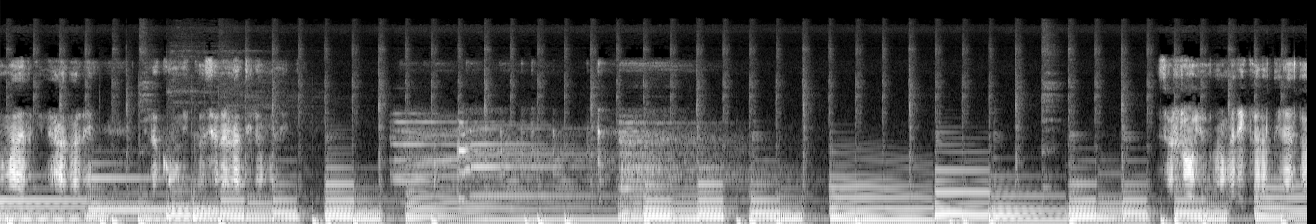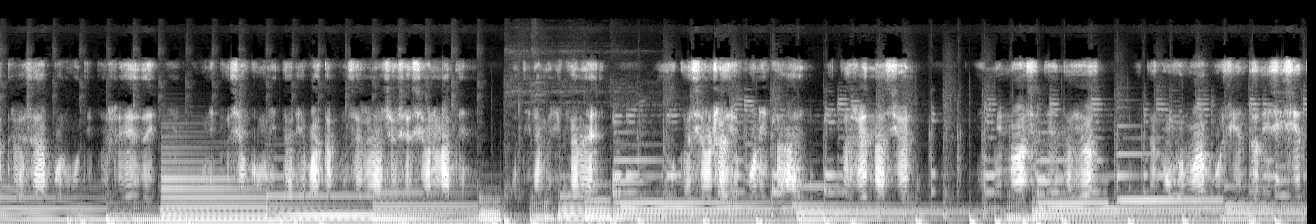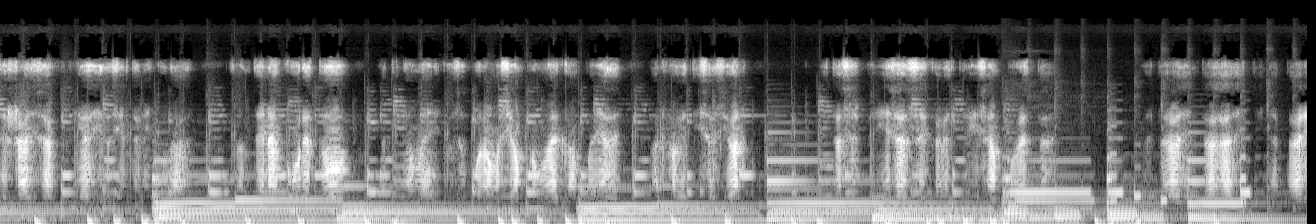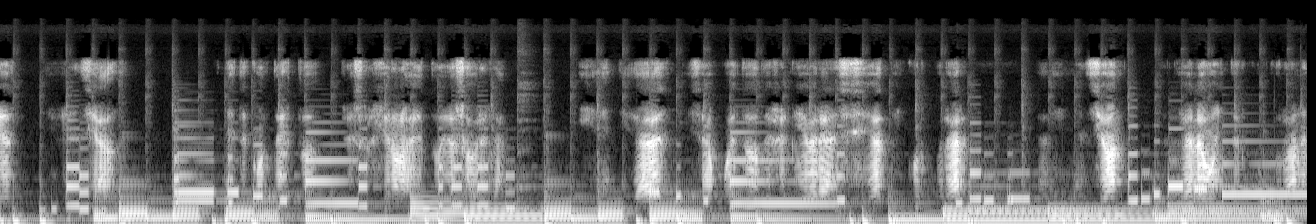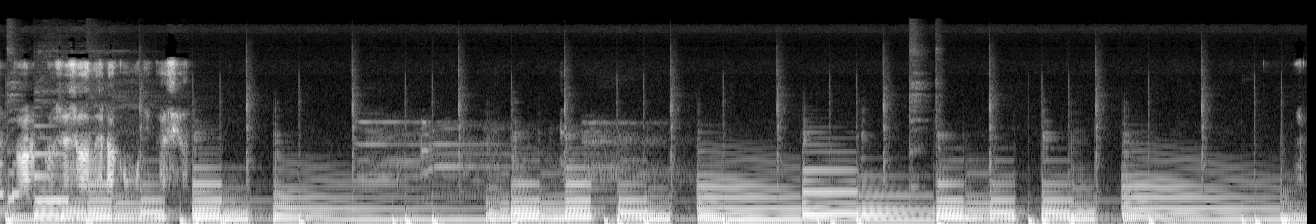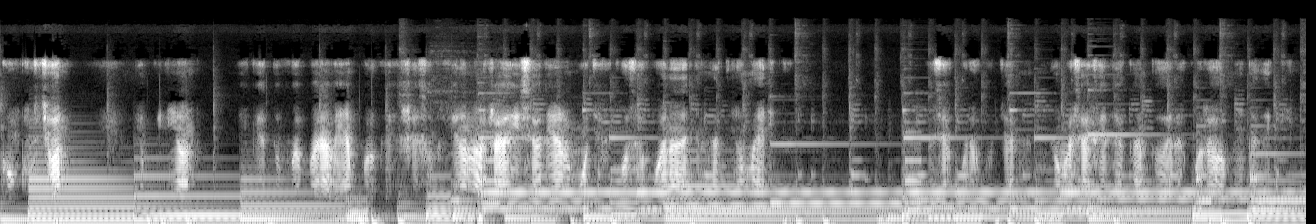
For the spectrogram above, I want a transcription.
tema del les hablaré, la comunicación en Latinoamérica. Desarrollo. América Latina está atravesada por múltiples redes de comunicación comunitaria. Basta pensar en la Asociación Latinoamericana de Educación Radiofónica. Esta red nació en 1972 está conformada por 117 radios afiliadas y 200 vinculadas. Su antena cubre todo Latinoamérica. Su programación promueve campañas de alfabetización. Estas experiencias se caracterizan por, estar orientadas a destinatarios diferenciados. En este contexto resurgieron los estudios sobre la identidad y se ha puesto de relieve la necesidad de incorporar la dimensión del diálogo intercultural en todo el proceso de la comunicación. Conclusión, mi opinión es que esto fue para bien porque resurgieron las redes y salieron muchas cosas buenas en Latinoamérica. Gracias por escucharme. Mi nombre es Axel Yacanto de la Escuela Dominica de Quinto.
